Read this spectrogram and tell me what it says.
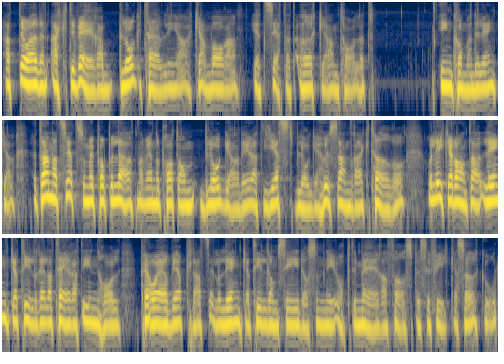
att då även aktivera bloggtävlingar kan vara ett sätt att öka antalet inkommande länkar. Ett annat sätt som är populärt när vi ändå pratar om bloggar det är att gästblogga hos andra aktörer och likadant där, länka till relaterat innehåll på er webbplats eller länka till de sidor som ni optimerar för specifika sökord.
